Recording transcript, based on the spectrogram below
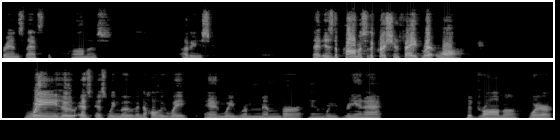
Friends, that's the promise of Easter. That is the promise of the Christian faith writ large. We who, as, as we move into Holy Week and we remember and we reenact the drama where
